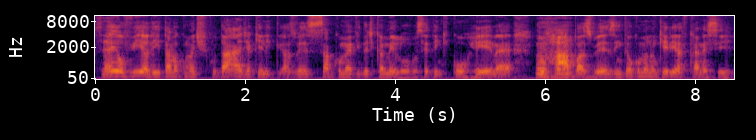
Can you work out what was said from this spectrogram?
Certo. Aí eu vi ali, tava com uma dificuldade, aquele, às vezes, sabe como é a vida de camelô, você tem que correr, né, do Uhum. rapa às vezes. Então, como eu não queria ficar nesse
